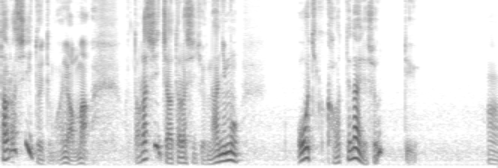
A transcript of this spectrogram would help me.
新しいと言ってもいやまあ新しいっちゃ新しいけど何も大きく変わってないでしょ？っていう。はい、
